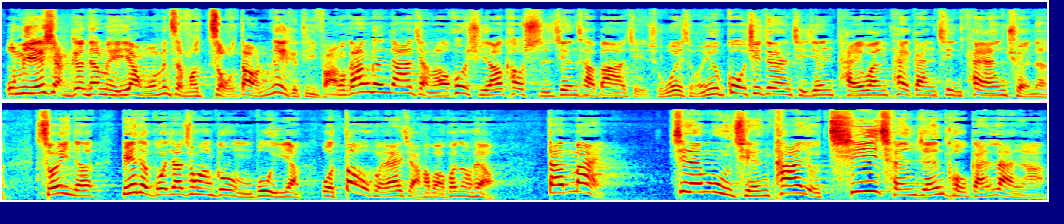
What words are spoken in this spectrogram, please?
我们也想跟他们一样，我们怎么走到那个地方？我刚刚跟大家讲了，或许要靠时间才有办法解除。为什么？因为过去这段期间台湾太干净、太安全了，所以呢，别的国家状况跟我们不一样。我倒回来讲，好不好，观众朋友？丹麦现在目前它有七成人口感染啊，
